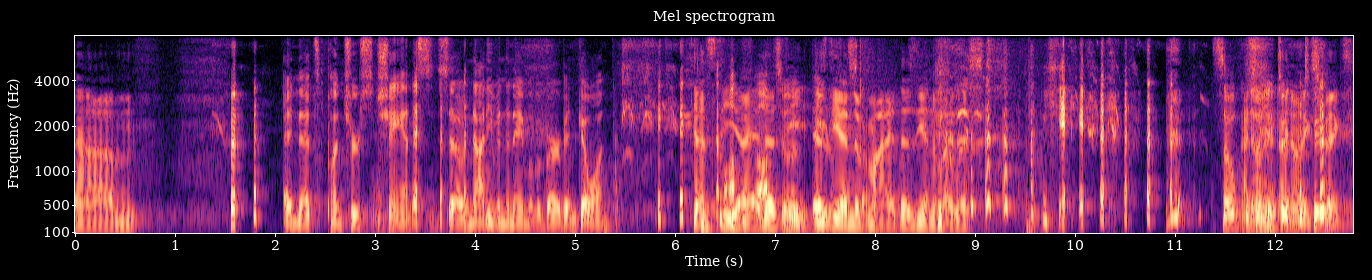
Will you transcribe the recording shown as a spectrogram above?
Um, and that's Puncher's Chance. So not even the name of a bourbon. Go on. that's the uh, that's the that's the beautiful end of my that's the end of my list. So, I so don't, you I took don't two, expect.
